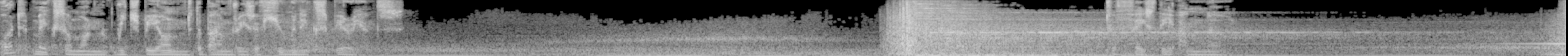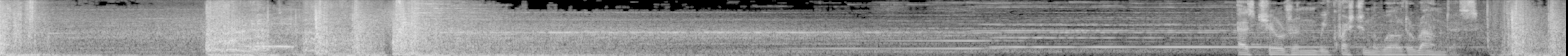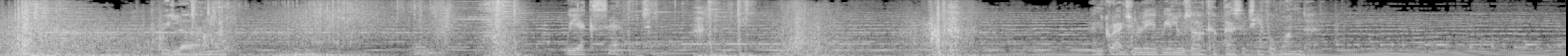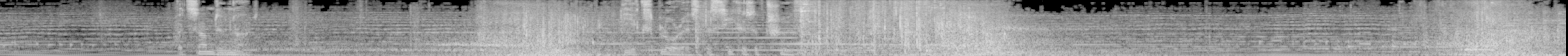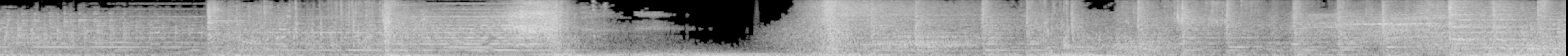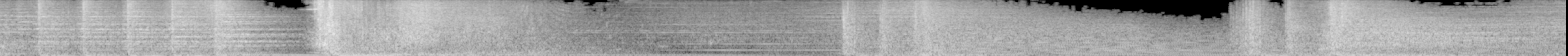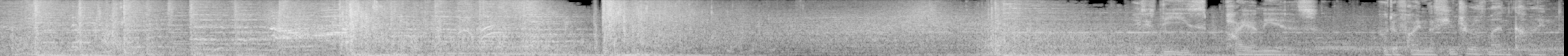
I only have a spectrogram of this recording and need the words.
What makes someone reach beyond the boundaries of human experience? To face the unknown. As children, we question the world around us. We learn. We accept. And gradually we lose our capacity for wonder. But some do not. The explorers, the seekers of truth. who define the future of mankind.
